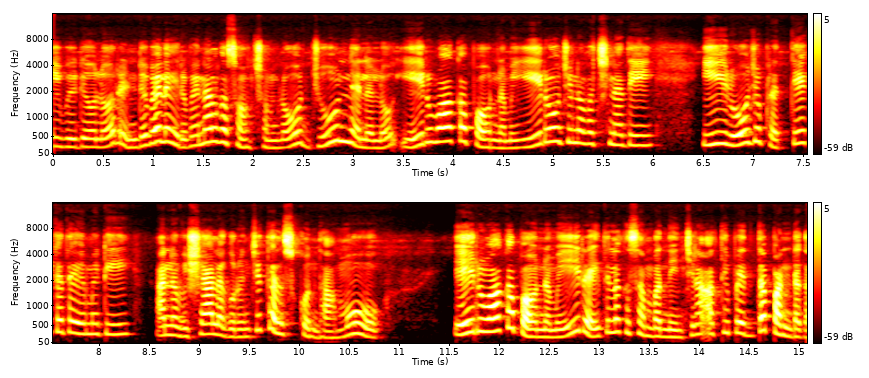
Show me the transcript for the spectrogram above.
ఈ వీడియోలో రెండు వేల ఇరవై నాలుగు సంవత్సరంలో జూన్ నెలలో ఏరువాక పౌర్ణమి ఏ రోజున వచ్చినది? ఈ రోజు ప్రత్యేకత ఏమిటి? అన్న విషయాల గురించి తెలుసుకుందాము. ఏరువాక పౌర్ణమి రైతులకు సంబంధించిన అతిపెద్ద పండగ.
